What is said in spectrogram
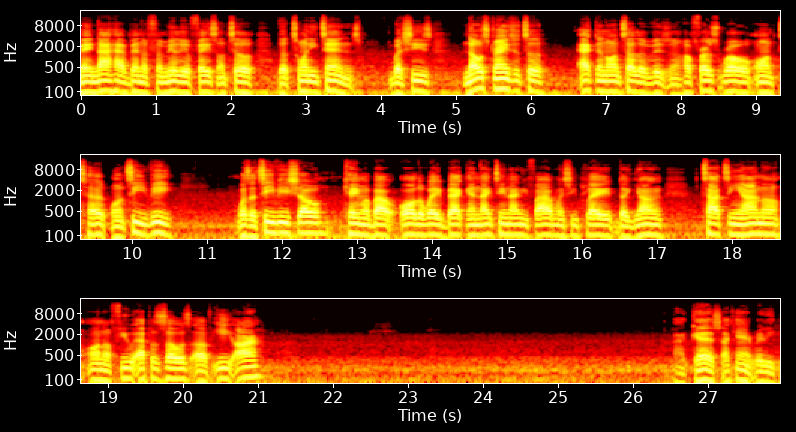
may not have been a familiar face until the 2010s, but she's no stranger to acting on television. Her first role on te- on TV was a TV show came about all the way back in 1995 when she played the young Tatiana on a few episodes of ER. I guess I can't really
